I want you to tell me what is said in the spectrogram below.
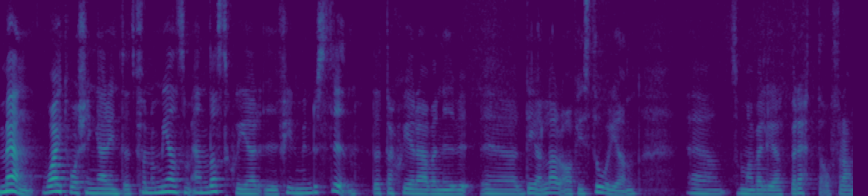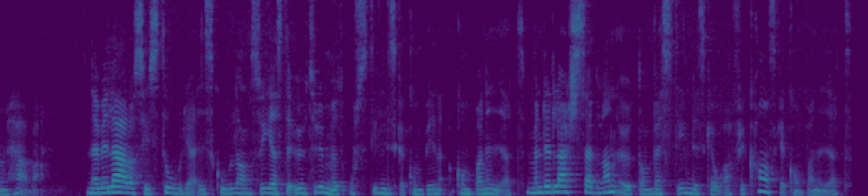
Men whitewashing är inte ett fenomen som endast sker i filmindustrin. Detta sker även i eh, delar av historien eh, som man väljer att berätta och framhäva. När vi lär oss historia i skolan så ges det utrymme åt Ostindiska kompaniet. Men det lärs sällan ut om Västindiska och Afrikanska kompaniet.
